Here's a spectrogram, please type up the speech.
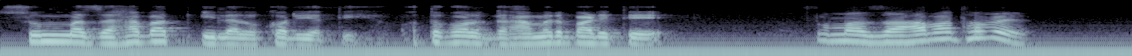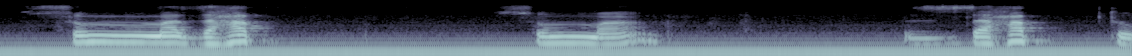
সুম্মা জাহাবাত ইলাল করিয়াতি, অতঃপর গ্রামের বাড়িতে তোমার জাহাবাত হবে? সুম্মা জাহাব সুম্মা জাহাবতু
